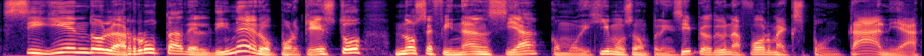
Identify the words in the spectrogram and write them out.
siguiendo la ruta del dinero, porque esto no se financia, como dijimos a un principio, de una forma espontánea.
